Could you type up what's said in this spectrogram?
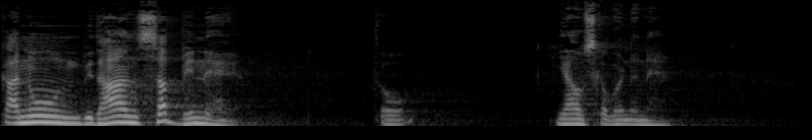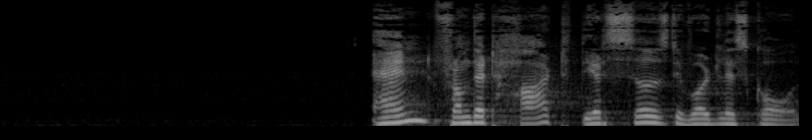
कानून, विधान सब भिन्न है। तो यहाँ उसका वर्णन है। And from that heart there surged a wordless call,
